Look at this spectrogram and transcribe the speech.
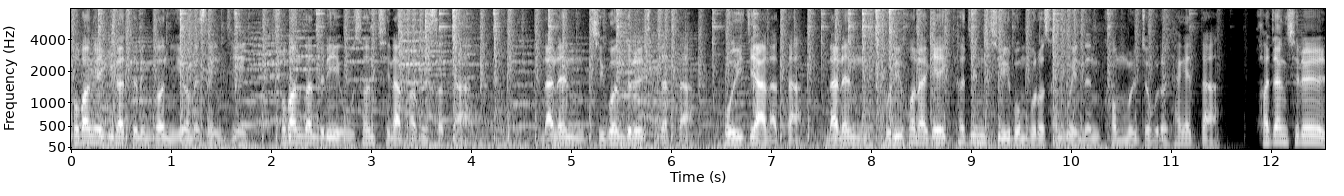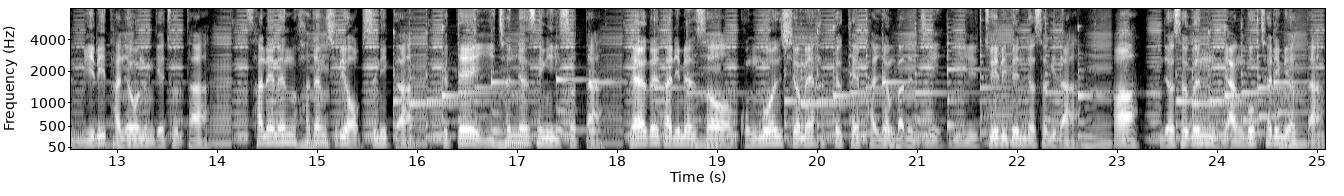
소방헬기가 뜨는 건 위험해서인지 소방관들이 우선 진압하고 있었다. 나는 직원들을 찾았다. 보이지 않았다. 나는 불이 환하게 켜진 지휘본부로 삼고 있는 건물 쪽으로 향했다. 화장실을 미리 다녀오는 게 좋다. 산에는 화장실이 없으니까 그때 2000년생이 있었다. 대학을 다니면서 공무원 시험에 합격해 발령받은 지 일주일이 된 녀석이다. 아, 녀석은 양복 차림이었다.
